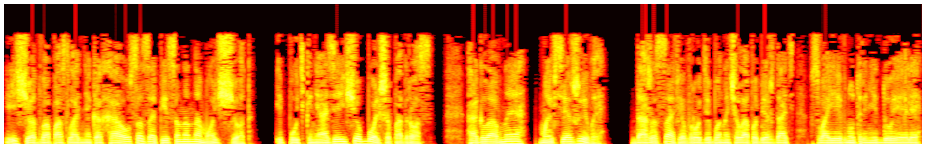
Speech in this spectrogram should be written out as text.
Еще два посланника хаоса записано на мой счет, и путь князя еще больше подрос. А главное, мы все живы. Даже Сафи вроде бы начала побеждать в своей внутренней дуэли,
